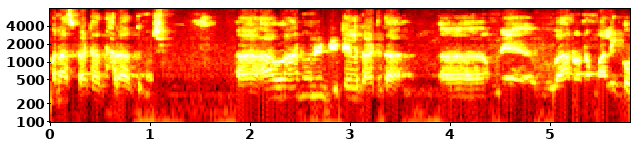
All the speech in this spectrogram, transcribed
બનાસકાંઠા થરાદનું છે. આ વાહનોની ડિટેલ કાઢતા અમને વાહનોના માલિકો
